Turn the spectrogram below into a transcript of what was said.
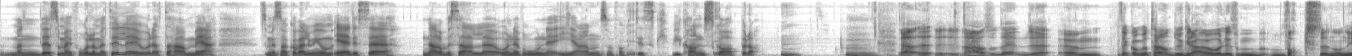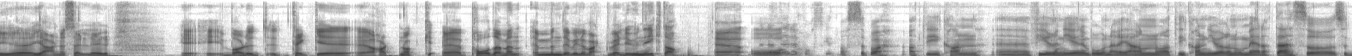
Men det som jeg forholder meg til, er jo dette her med, som jeg snakker veldig mye om, er disse nervecellene og nevronene i hjernen som faktisk vi kan skape. da. Mm. Mm. Ja, eh, nei, altså det, det, um, det, kan godt hende at du greier å liksom vokse noen nye hjerneceller bare du tenker eh, hardt nok eh, på det, men, men det ville vært veldig unikt. da. Og, dette er det forsket masse på, at vi kan fyre nye nevroner i hjernen og at vi kan gjøre noe med dette. Så, så,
